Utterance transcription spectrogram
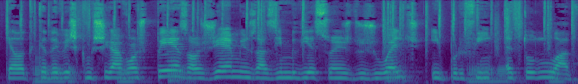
aquela de cada vez que me chegava aos pés, aos gêmeos, às imediações dos joelhos e, por fim, a todo o lado.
